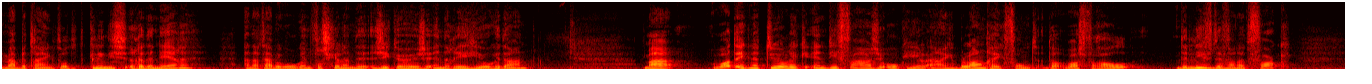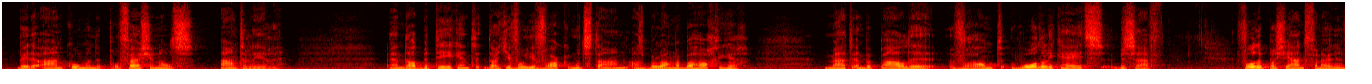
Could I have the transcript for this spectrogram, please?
met betrekking tot het klinisch redeneren. En dat heb ik ook in verschillende ziekenhuizen in de regio gedaan. Maar wat ik natuurlijk in die fase ook heel erg belangrijk vond, dat was vooral de liefde van het vak bij de aankomende professionals aan te leren. En dat betekent dat je voor je vak moet staan als belangenbehartiger met een bepaalde verantwoordelijkheidsbesef voor de patiënt vanuit een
